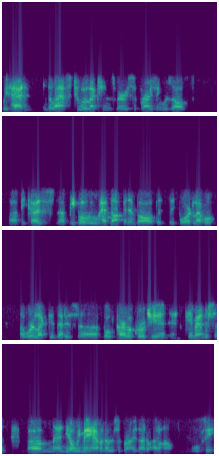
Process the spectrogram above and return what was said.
we've had in the last two elections very surprising results because people who had not been involved at the board level uh, were elected. That is uh, both Carlo Croce and, and Kim Andersen. Um, and you know, we may have another surprise. I don't. I don't know. We'll see.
